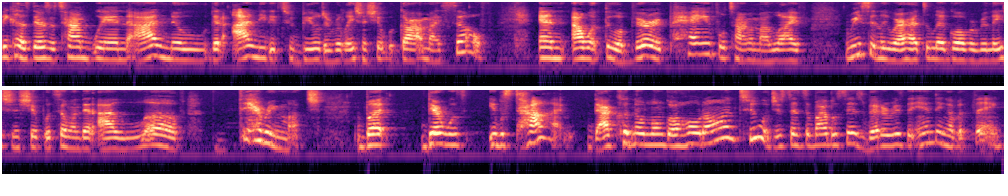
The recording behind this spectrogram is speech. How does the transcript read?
because there's a time when I knew that I needed to build a relationship with God myself. And I went through a very painful time in my life recently where I had to let go of a relationship with someone that I loved very much. But there was it was time. That I could no longer hold on to it. Just as the Bible says, better is the ending of a thing.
